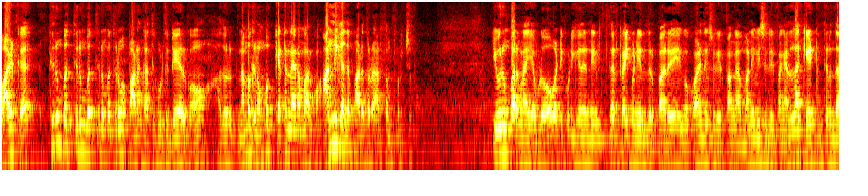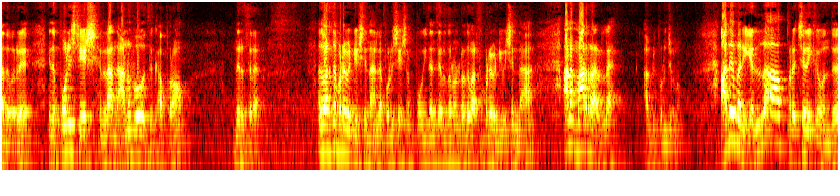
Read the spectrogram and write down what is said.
வாழ்க்கை திரும்ப திரும்ப திரும்ப திரும்ப பாடம் கற்றுக் கொடுத்துட்டே இருக்கும். அது ஒரு நமக்கு ரொம்ப கெட்ட நேரமாக இருக்கும். அன்றைக்கி அந்த பாடத்தோட அர்த்தம் புரிஞ்சுப்போம். இவரும் பாருங்களேன் எவ்வளோ வாட்டி குடிக்கிறது ட்ரை பண்ணியிருந்திருப்பாரு. எங்கள் குழந்தைங்க சொல்லியிருப்பாங்க மனைவி சொல்லியிருப்பாங்க எல்லாம் கேட்டு திருந்தாதவர் இந்த போலீஸ் ஸ்டேஷனில் அந்த அனுபவத்துக்கு அப்புறம் நிறுத்துறாரு. அது வருத்தப்பட வேண்டிய விஷயம் தான். இல்லை போலீஸ் ஸ்டேஷன் போய் தான் திருந்தணுன்றது வருத்தப்பட வேண்டிய விஷயம் தான். ஆனால் மாறுறாருல்ல அப்படி புரிஞ்சுக்கணும். அதே மாதிரி எல்லா பிரச்சனைக்கும் வந்து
